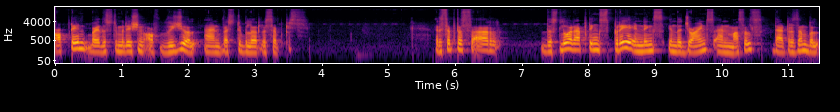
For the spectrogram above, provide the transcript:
obtained by the stimulation of visual and vestibular receptors. Receptors are the slow adapting spray endings in the joints and muscles that resemble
